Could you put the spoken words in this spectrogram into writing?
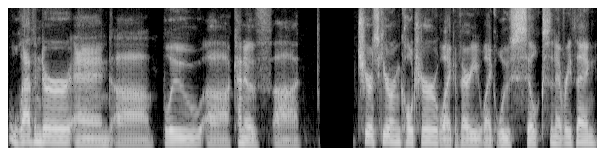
lavender and uh, blue uh, kind of uh, Chiaroscuran culture, like a very like loose silks and everything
